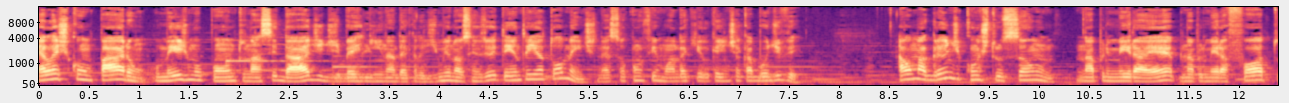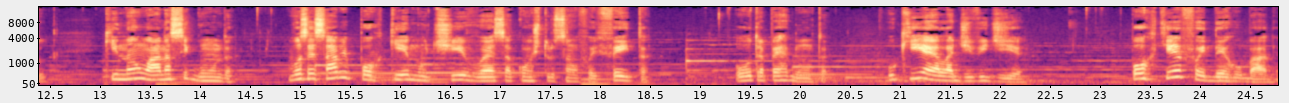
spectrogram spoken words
Elas comparam o mesmo ponto na cidade de Berlim na década de 1980 e atualmente, né? só confirmando aquilo que a gente acabou de ver. Há uma grande construção na primeira, é, na primeira foto que não há na segunda. Você sabe por que motivo essa construção foi feita? Outra pergunta: o que ela dividia? Por que foi derrubada?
